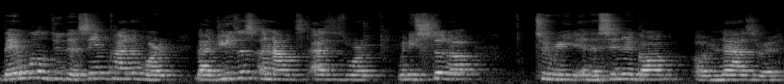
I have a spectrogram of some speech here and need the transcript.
they will do the same kind of work that Jesus announced as his work when he stood up to read in the synagogue of Nazareth.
